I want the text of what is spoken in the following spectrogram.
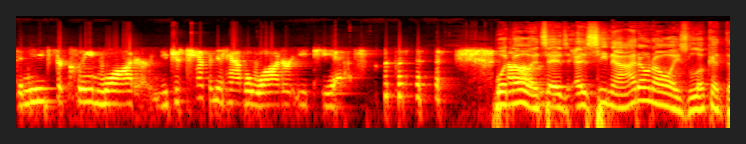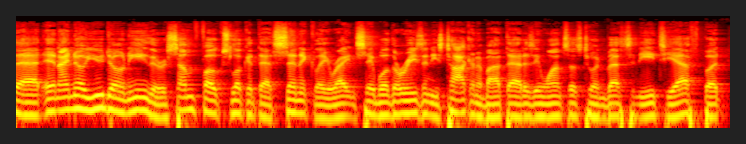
the need for clean water. You just happen to have a water ETF. well, no, um, it's, it's, it's, see now. I don't always look at that, and I know you don't either. Some folks look at that cynically, right, and say, "Well, the reason he's talking about that is he wants us to invest in the ETF," but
